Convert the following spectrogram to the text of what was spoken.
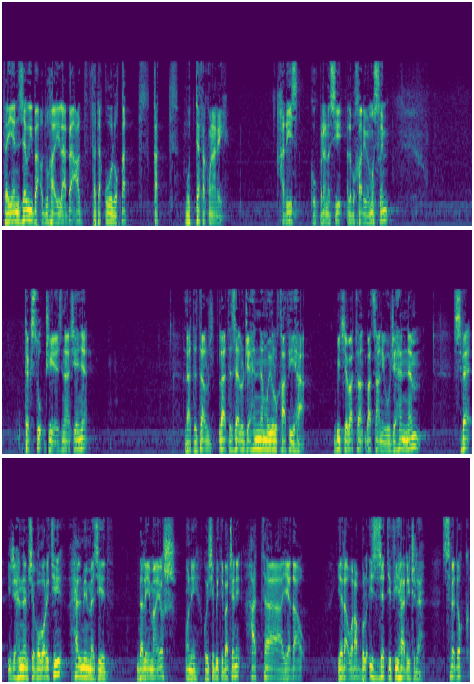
فينزوي بعضها إلى بعض فتقول قد قد متفق عليه حديث كوبرانسي البخاري ومسلم tekstu čije je značenje? La tazalu, džehennemu tazalu jahannamu yulqa fiha. Biće bacani u džehennem. Sve i džehennem će govoriti hal mi mazid? Da li ima još oni koji će biti bačeni? Hatta jeda jeda u rabbul izzeti fiha riđle sve dok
